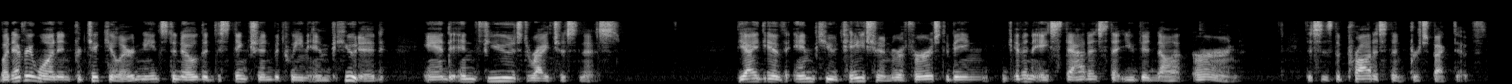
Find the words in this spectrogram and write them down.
but everyone in particular needs to know the distinction between imputed and infused righteousness. The idea of imputation refers to being given a status that you did not earn. This is the Protestant perspective.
